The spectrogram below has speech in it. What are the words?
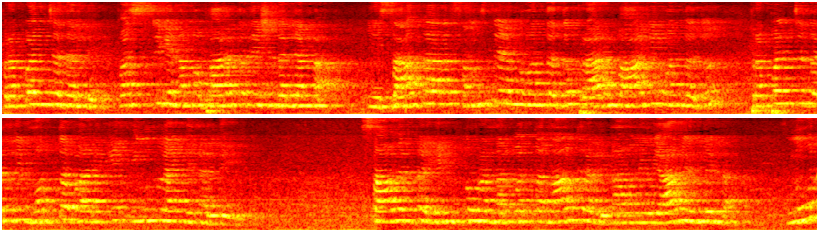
ಪ್ರಪಂಚದಲ್ಲಿ. ಫಸ್ಟಿಗೆ ನಮ್ಮ ಭಾರತ ದೇಶದಲ್ಲಿ ಅಲ್ಲ. ಈ ಸಹಕಾರ ಸಂಸ್ಥೆ ಅನ್ನುವಂಥದ್ದು ಪ್ರಾರಂಭ ಆಗಿರುವಂಥದ್ದು ಪ್ರಪಂಚದಲ್ಲಿ ಮೊತ್ತ ಬಾರಿಗೆ ಇಂಗ್ಲೆಂಡಿನಲ್ಲಿ. ಸಾವಿರದ ಎಂಟುನೂರ ನಲವತ್ತ ನಾಲ್ಕರಲ್ಲಿ ನಾವು ನೀವು ಯಾರು ಇರಲಿಲ್ಲ. ನೂರ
